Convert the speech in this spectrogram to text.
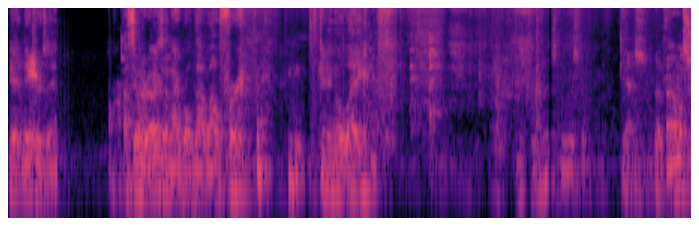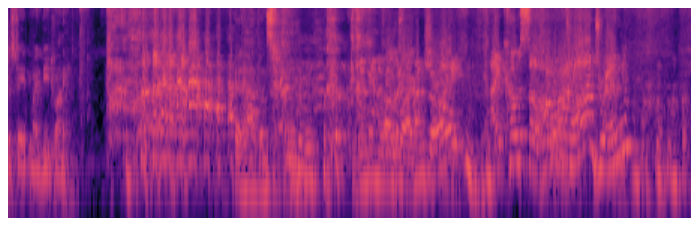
Yeah, nature's in. That's the only Really? reason I rolled that well for getting a leg. Medicine wisdom? Yes. That's I almost just ate my d20. It happens. Mm-hmm. I mean, it oh was was like, crunchy no. bite. Icosahedron! Oh,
